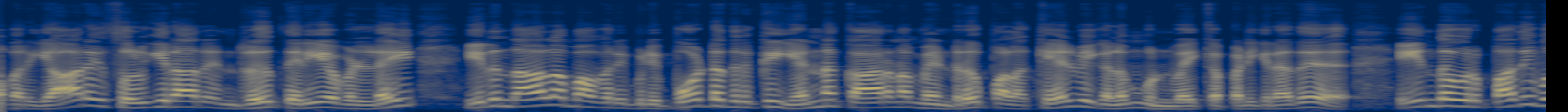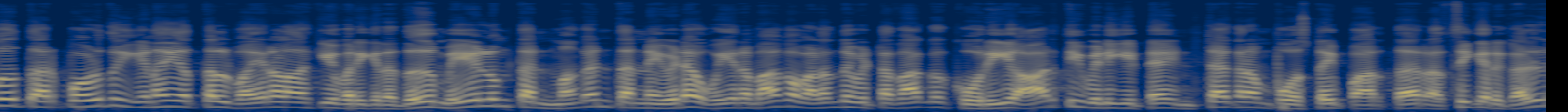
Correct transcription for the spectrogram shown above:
அவர் யாரை சொல்கிறார் என்று தெரியவில்லை. இருந்தாலும் அவர் இப்படி போட்டதற்கு என்ன காரணம் என்று பல கேள்விகளும் முன்வைக்கப்படுகிறது. இந்த ஒரு பதிவு தற்பொழுது இணையத்தில் வைரலாகி வருகிறது. மேலும் தன் மகன் தன்னை விட உயரமாக வளர்ந்து விட்டதாக கூறி ஆர்த்தி வெளியிட்ட இன்ஸ்டாகிராம் போஸ்டை பார்த்த ரசிகர்கள்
